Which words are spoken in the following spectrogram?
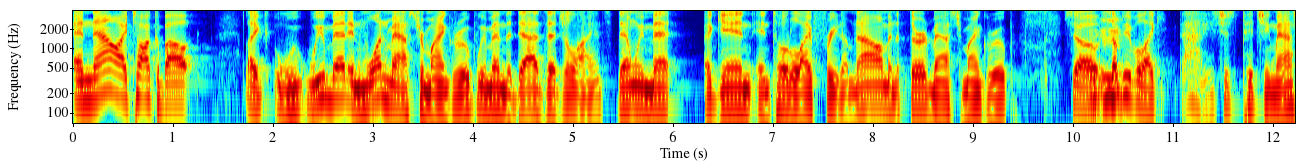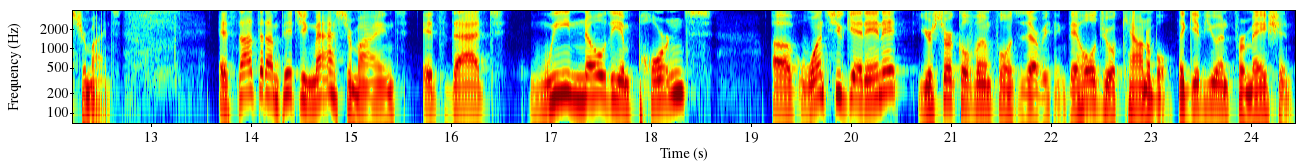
and now I talk about like we met in one mastermind group. We met in the Dad's Edge Alliance. Then we met again in Total Life Freedom. Now I'm in a third mastermind group. So mm-hmm. some people like, ah, he's just pitching masterminds. It's not that I'm pitching masterminds, it's that we know the importance of once you get in it, your circle of influence is everything. They hold you accountable. They give you information.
